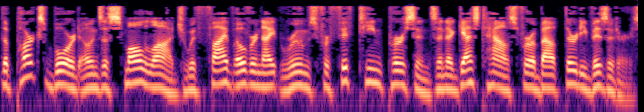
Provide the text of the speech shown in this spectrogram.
The park's board owns a small lodge with five overnight rooms for 15 persons and a guest house for about 30 visitors.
